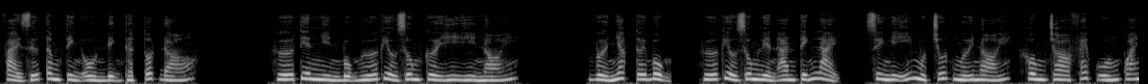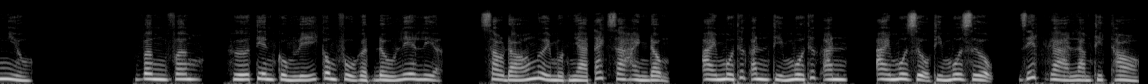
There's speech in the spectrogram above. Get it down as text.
phải giữ tâm tình ổn định thật tốt đó. Hứa tiên nhìn bụng hứa Kiều Dung cười hì hì nói. Vừa nhắc tới bụng, hứa Kiều Dung liền an tĩnh lại, suy nghĩ một chút mới nói, không cho phép uống quá nhiều. Vâng vâng, hứa tiên cùng Lý Công Phủ gật đầu lia lịa, sau đó người một nhà tách ra hành động, ai mua thức ăn thì mua thức ăn, ai mua rượu thì mua rượu, giết gà làm thịt thỏ,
